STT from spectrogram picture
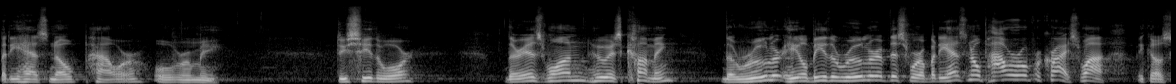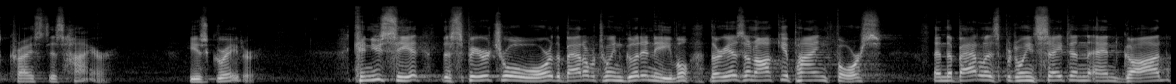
but he has no power over me. Do you see the war? There is one who is coming the ruler, he'll be the ruler of this world, but he has no power over Christ. Why? Because Christ is higher, he is greater. Can you see it? The spiritual war, the battle between good and evil. There is an occupying force, and the battle is between Satan and God.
